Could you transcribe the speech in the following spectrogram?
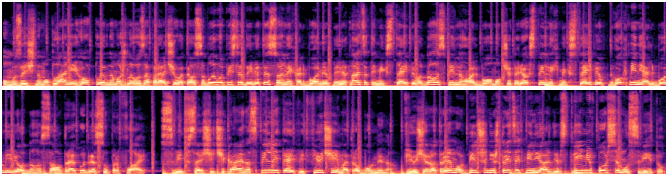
У музичному плані його вплив неможливо заперечувати, особливо після 9 сольних альбомів, 19 мікстейпів, одного спільного альбому, чотирьох спільних мікстейпів, двох міні-альбомів і одного саундтреку для Superfly. Світ все ще чекає на спільний тейп від Ф'ючі і Метро Буміна. Ф'ючер отримав більше ніж 30 мільярдів стрімів по всьому світу.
